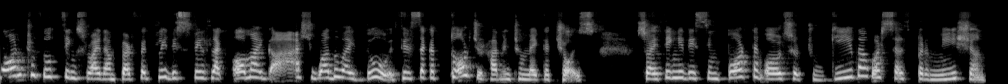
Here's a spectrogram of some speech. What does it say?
prone to do things right and perfectly, this feels like, oh my gosh, what do I do? It feels like a torture having to make a choice. So I think it is important also to give ourselves permission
